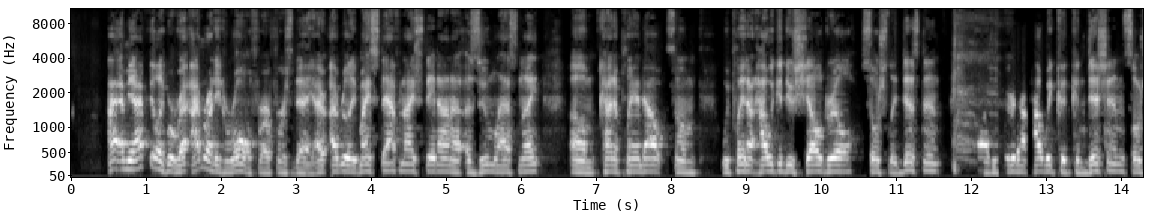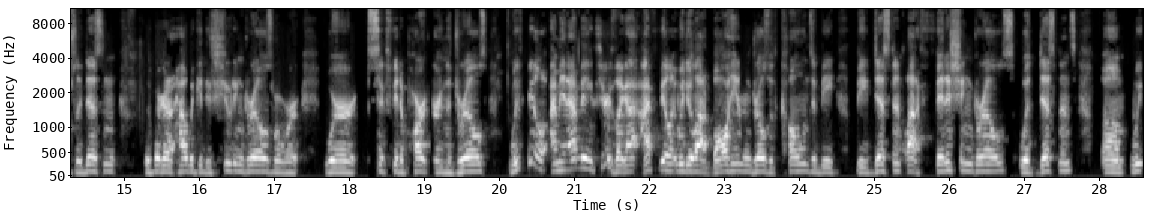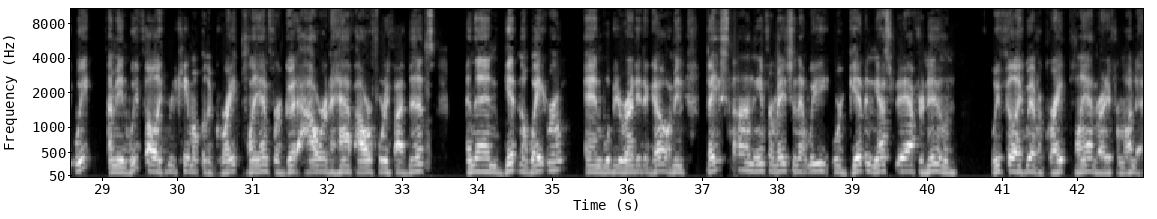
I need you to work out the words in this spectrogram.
I, I mean, I feel like we're. Re- I'm ready to roll for our first day. I, I really, my staff and I stayed on a, a Zoom last night. Um, kind of planned out some. We planned out how we could do shell drill socially distant. Uh, we figured out how we could condition socially distant. We figured out how we could do shooting drills where we're we're six feet apart during the drills. We feel. I mean, I'm being serious. Like I, I feel like we do a lot of ball handling drills with cones and be be distant. A lot of finishing drills with distance. Um, we we I mean, we felt like we came up with a great plan for a good hour and a half, hour, 45 minutes, and then get in the weight room and we'll be ready to go. I mean, based on the information that we were given yesterday afternoon, we feel like we have a great plan ready for Monday.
